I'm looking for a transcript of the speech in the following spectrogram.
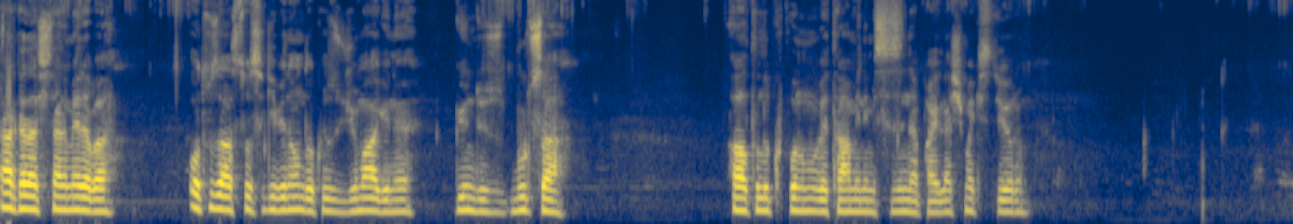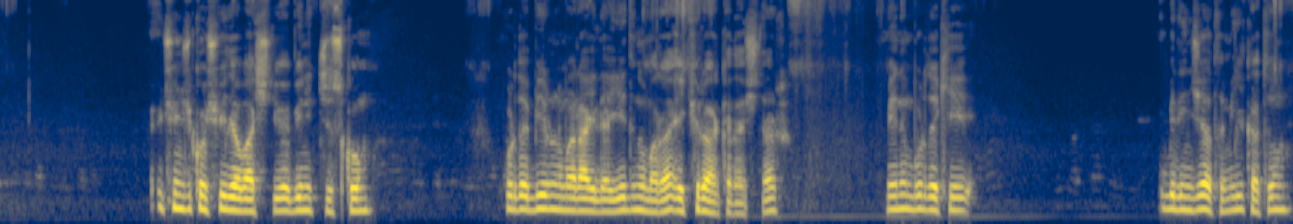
Arkadaşlar merhaba. 30 Ağustos 2019 Cuma günü gündüz Bursa altılı kuponumu ve tahminimi sizinle paylaşmak istiyorum. Üçüncü koşuyla başlıyor 1300 kum. Burada bir numarayla 7 numara ekürü arkadaşlar. Benim buradaki birinci atım ilk atım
